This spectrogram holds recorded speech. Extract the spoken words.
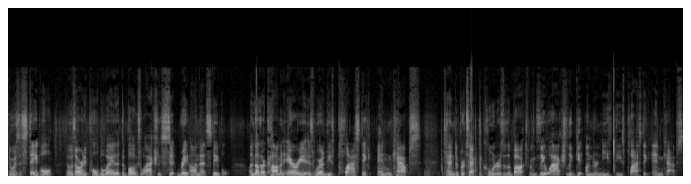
there was a staple that was already pulled away that the bugs will actually sit right on that staple. Another common area is where these plastic end caps tend to protect the corners of the box springs. They will actually get underneath these plastic end caps.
